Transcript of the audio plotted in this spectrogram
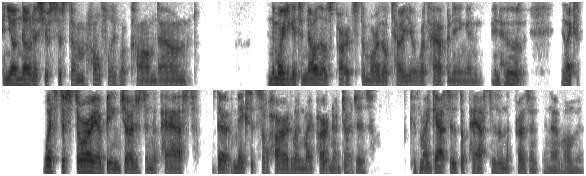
And you'll notice your system hopefully will calm down and the more you get to know those parts the more they'll tell you what's happening and and who and like what's the story of being judged in the past that makes it so hard when my partner judges? Because my guess is the past is in the present in that moment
